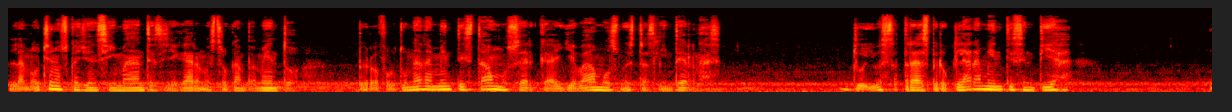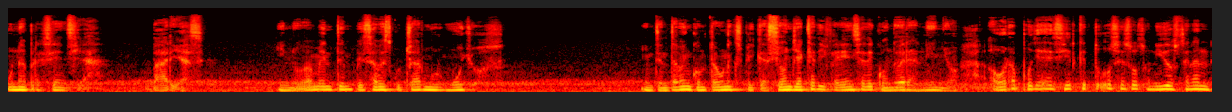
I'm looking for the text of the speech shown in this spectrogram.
La noche nos cayó encima antes de llegar a nuestro campamento, pero afortunadamente estábamos cerca y llevábamos nuestras linternas. Yo iba hasta atrás, pero claramente sentía una presencia, varias, y nuevamente empezaba a escuchar murmullos, Intentaba encontrar una explicación, ya que a diferencia de cuando era niño, ahora podía decir que todos esos sonidos eran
